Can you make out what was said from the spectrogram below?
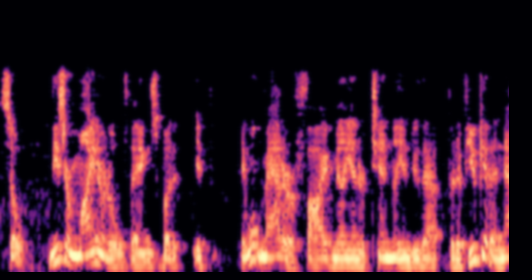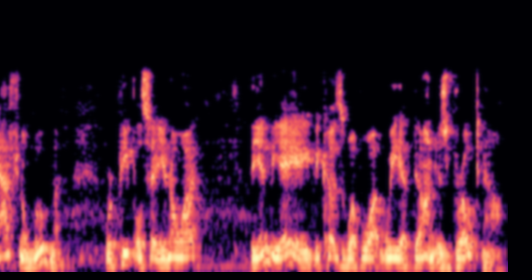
So these are minor little things, but if it won't matter if 5 million or 10 million do that. But if you get a national movement where people say, you know what, the NBA, because of what we have done, is broke now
